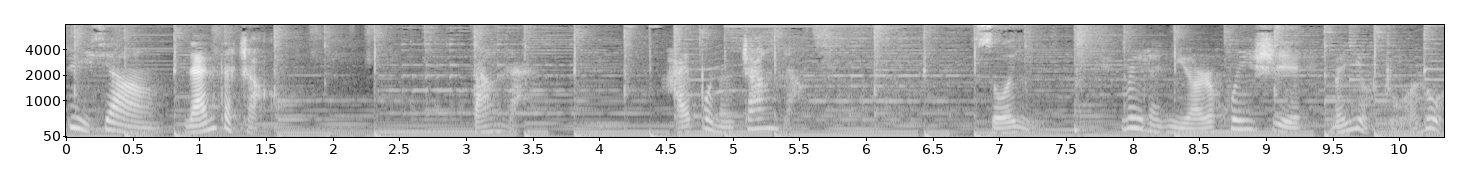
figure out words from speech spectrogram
对象难得找。当然。”还不能张扬，所以为了女儿婚事没有着落，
